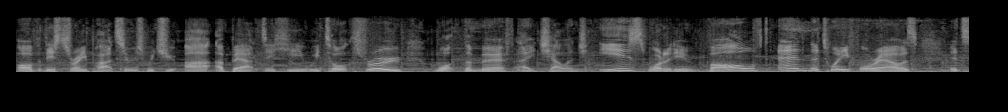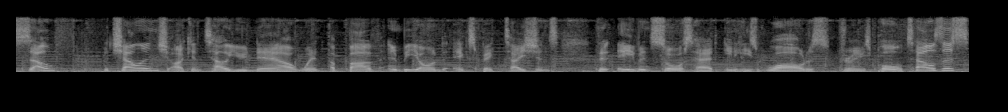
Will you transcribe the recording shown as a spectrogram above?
of this three part series, which you are about to hear, we talk through what the Murph 8 Challenge is, what it involved, and the 24 hours itself. The challenge, I can tell you now, went above and beyond expectations that even Sauce had in his wildest dreams. Paul tells us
